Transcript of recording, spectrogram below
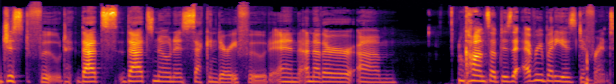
just food. That's that's known as secondary food. And another um concept is that everybody is different.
